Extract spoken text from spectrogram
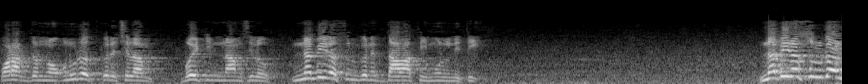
পড়ার জন্য অনুরোধ করেছিলাম। বইটির নাম ছিল নবী রসুলগণের দাওয়াতি মূলনীতি। নবী রসুলগণ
